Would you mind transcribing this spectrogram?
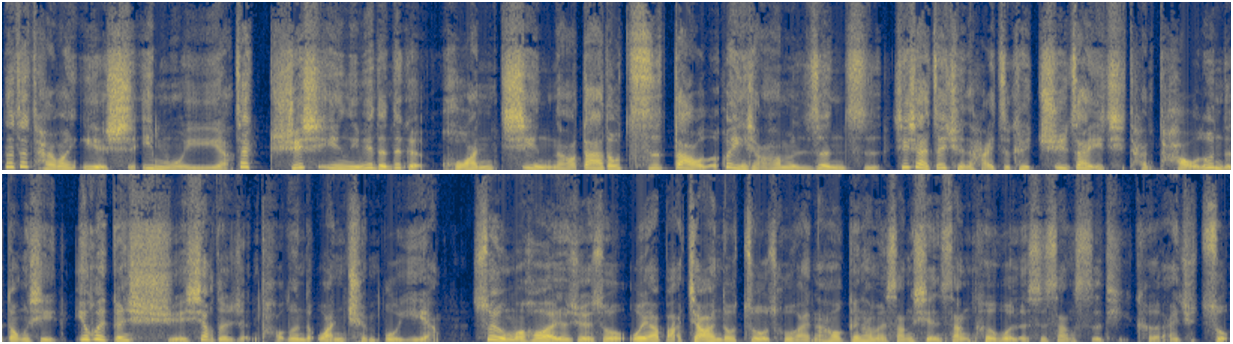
那在台湾也是一模一样，在学习营里面的那个环境，然后大家都知道了，会影响他们的认知。接下来这群孩子可以聚在一起谈讨论的东西，又会跟学校的人讨论的完全不一样。所以我们后来就觉得说，我要把教案都做出来，然后跟他们上线上课或者是上实体课来去做，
